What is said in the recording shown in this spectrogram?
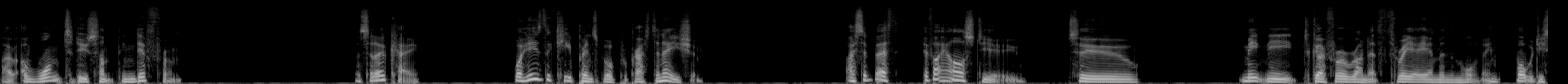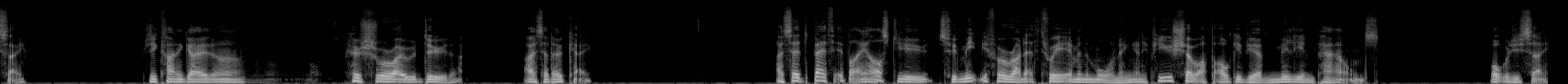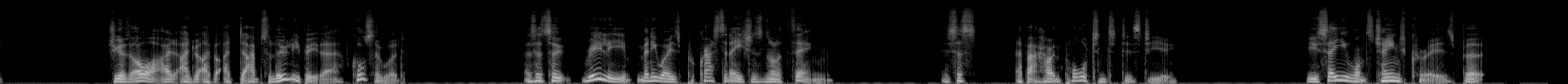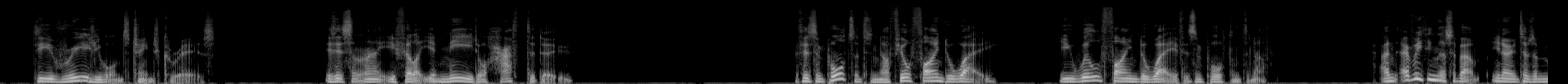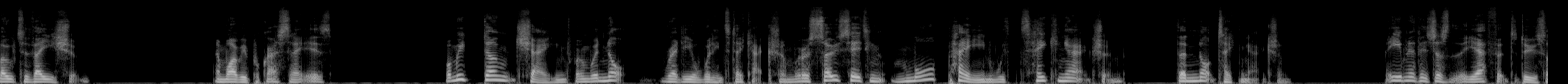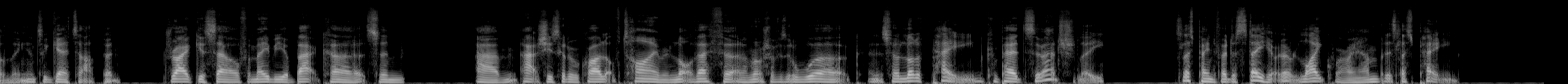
I, I want to do something different. I said, okay. Well, here's the key principle of procrastination. I said, Beth, if I asked you to meet me to go for a run at 3 a.m. in the morning, what would you say? She kind of goes, oh, not sure I would do that. I said, okay. I said, Beth, if I asked you to meet me for a run at 3 a.m. in the morning, and if you show up, I'll give you a million pounds, what would you say? She goes, Oh, I'd, I'd, I'd absolutely be there. Of course I would. I said, So, really, in many ways, procrastination is not a thing. It's just about how important it is to you. You say you want to change careers, but do you really want to change careers? Is it something that you feel like you need or have to do? If it's important enough, you'll find a way. You will find a way if it's important enough. And everything that's about, you know, in terms of motivation and why we procrastinate is when we don't change, when we're not ready or willing to take action, we're associating more pain with taking action than not taking action. Even if it's just the effort to do something and to get up and drag yourself, and maybe your back hurts and um, actually it's going to require a lot of time and a lot of effort, and I'm not sure if it's going to work. And it's a lot of pain compared to actually, it's less pain if I just stay here. I don't like where I am, but it's less pain.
